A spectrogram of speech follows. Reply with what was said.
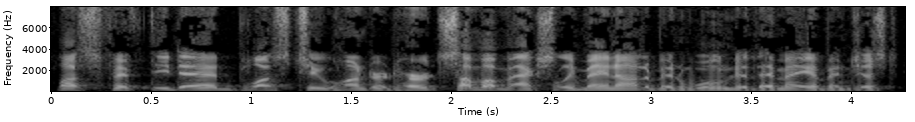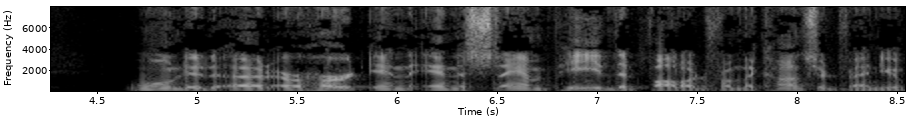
Plus 50 dead, plus 200 hurt. Some of them actually may not have been wounded. They may have been just wounded uh, or hurt in, in a stampede that followed from the concert venue.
